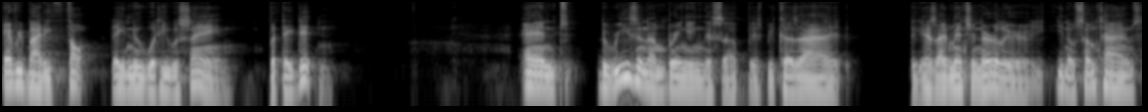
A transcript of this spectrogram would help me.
everybody thought they knew what he was saying, but they didn't. And the reason I'm bringing this up is because I, as I mentioned earlier, you know, sometimes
